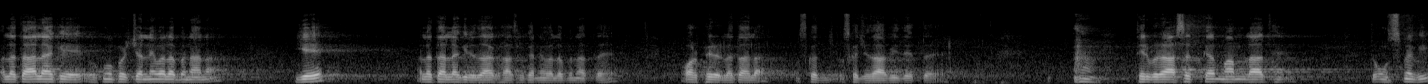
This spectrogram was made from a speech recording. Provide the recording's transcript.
اللہ تعالیٰ کے حکموں پر چلنے والا بنانا، یہ اللہ تعالیٰ کی رضا حاصل کرنے والا بناتا ہے اور پھر اللہ تعالیٰ اس کا اس کا جزا بھی دیتا ہے۔ پھر وراثت کا معاملات ہیں، تو اس میں بھی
